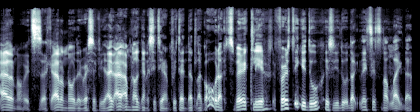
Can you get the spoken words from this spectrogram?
I don't know. It's like I don't know the recipe. I, I I'm not gonna sit here and pretend that like oh like it's very clear. The first thing you do is you do like it's it's not like that.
